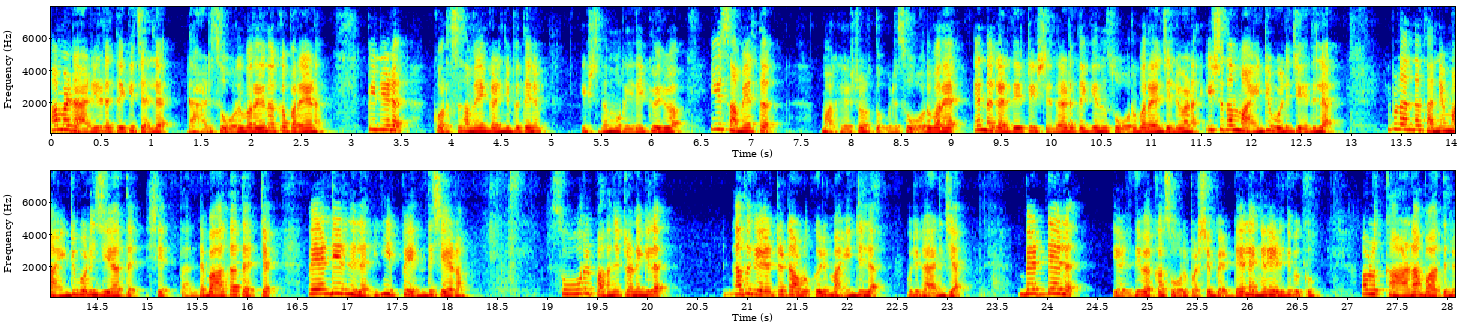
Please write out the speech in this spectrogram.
അമ്മ ഡാഡിയുടെ അടുത്തേക്ക് ചെല്ല. ഡാഡി സോറി പറയുന്നൊക്കെ പറയണം. പിന്നീട് കുറച്ച് സമയം കഴിഞ്ഞപ്പോഴത്തേനും ഇഷിത മുറിയിലേക്ക് വരിക ഈ സമയത്ത് മഹേഷ് ഓർത്ത് ഒരു സോറ് പറയാം എന്ന് കരുതിയിട്ട് ഇഷിത അടുത്തേക്ക് ഇന്ന് സോറ് പറയാൻ ചെല്ലുവാണ്. ഇഷിത മൈൻഡ് പോലും ചെയ്തില്ല. ഇപ്പോൾ തന്നെ തന്നെ മൈൻഡ് പോലും ചെയ്യാത്ത? ശേ തന്റെ ഭാഗത്താ തെറ്റ്. വേണ്ടിയിരുന്നില്ല. ഇനി ഇപ്പം എന്ത് ചെയ്യണം? സോറി പറഞ്ഞിട്ടുണ്ടെങ്കിൽ അത് കേട്ടിട്ട് അവൾക്കൊരു മൈൻഡില്ല ഒരു കാര്യം ചെയ്യാം. ബെഡേൽ എഴുതി വെക്കാം സോറി. പക്ഷേ ബെഡേൽ എങ്ങനെ എഴുതി വെക്കും? അവൾ കാണാൻ പാത്തിന്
